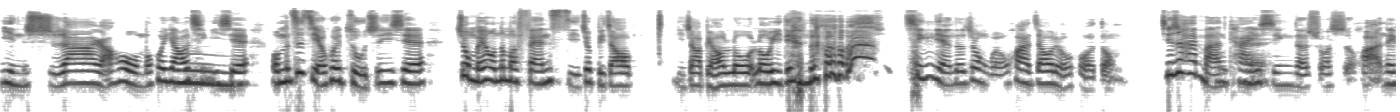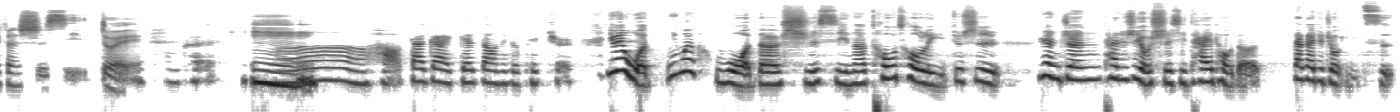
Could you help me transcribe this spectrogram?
饮食啊，然后我们会邀请一些，我们自己也会组织一些，就没有那么 fancy，就比较你知道比较 low low 一点的。青年的这种文化交流活动，其实还蛮开心的。说实话，那份实习，对，OK，嗯，啊，好，大概 get 到那个 picture。因为我因为我的实习呢，totally 就是认真，它就是有实习 title 的，大概就只有一次。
